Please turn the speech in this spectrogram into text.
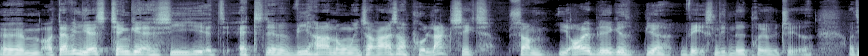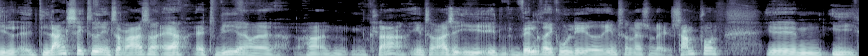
Øhm, og der vil jeg tænke at sige, at, at øh, vi har nogle interesser på lang sigt, som i øjeblikket bliver væsentligt nedprioriteret. Og de, de langsigtede interesser er, at vi er, har en klar interesse i et velreguleret internationalt samfund, øh, i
